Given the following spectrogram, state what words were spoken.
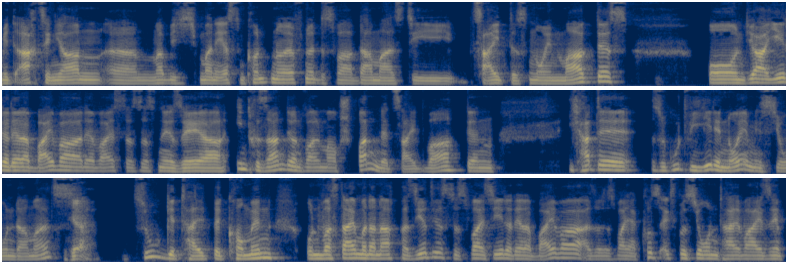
mit 18 Jahren ähm, habe ich meine ersten Konten eröffnet. Das war damals die Zeit des neuen Marktes. Und ja, jeder, der dabei war, der weiß, dass das eine sehr interessante und vor allem auch spannende Zeit war. Denn ich hatte so gut wie jede neue Mission damals ja. zugeteilt bekommen. Und was da immer danach passiert ist, das weiß jeder, der dabei war. Also das war ja Kursexplosionen teilweise.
